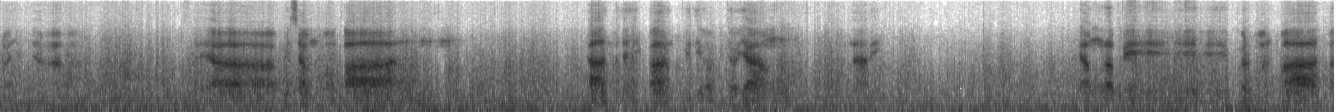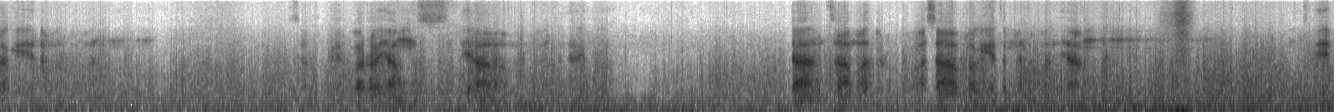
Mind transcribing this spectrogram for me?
selanjutnya saya bisa membawakan dan menyajikan video-video yang menarik yang lebih bermanfaat bagi teman-teman subscriber yang setia menonton channel ini. Dan selamat berpuasa bagi teman-teman yang muslim.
